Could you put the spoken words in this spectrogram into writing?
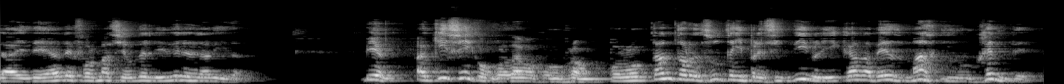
la idea de formación de líderes de la vida. Bien, aquí sí concordamos con Fromm, por lo tanto resulta imprescindible y cada vez más urgente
